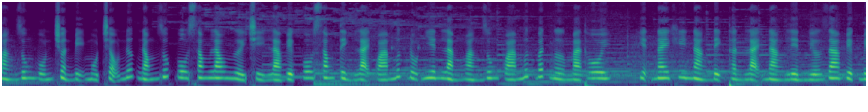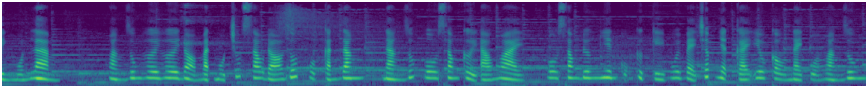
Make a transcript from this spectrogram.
Hoàng Dung vốn chuẩn bị một chậu nước nóng giúp vô song lau người chỉ là việc vô song tỉnh lại quá mức đột nhiên làm Hoàng Dung quá mức bất ngờ mà thôi. Hiện nay khi nàng định thần lại nàng liền nhớ ra việc mình muốn làm. Hoàng Dung hơi hơi đỏ mặt một chút sau đó rốt cuộc cắn răng, nàng giúp vô song cởi áo ngoài. Vô song đương nhiên cũng cực kỳ vui vẻ chấp nhận cái yêu cầu này của Hoàng Dung.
